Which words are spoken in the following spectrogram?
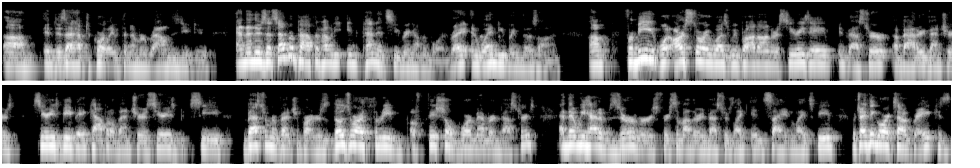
Um, and does that have to correlate with the number of rounds you do? And then there's a separate path of how many independents do you bring on the board, right? And when do you bring those on? Um, for me, what our story was, we brought on our Series A investor, a Battery Ventures, Series B Bain Capital Ventures, Series C Bessemer Venture Partners. Those were our three official board member investors, and then we had observers for some other investors like Insight and Lightspeed, which I think works out great because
